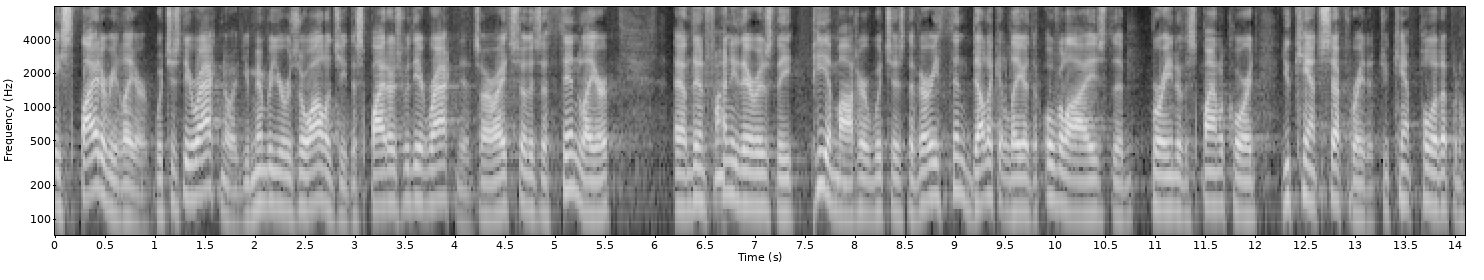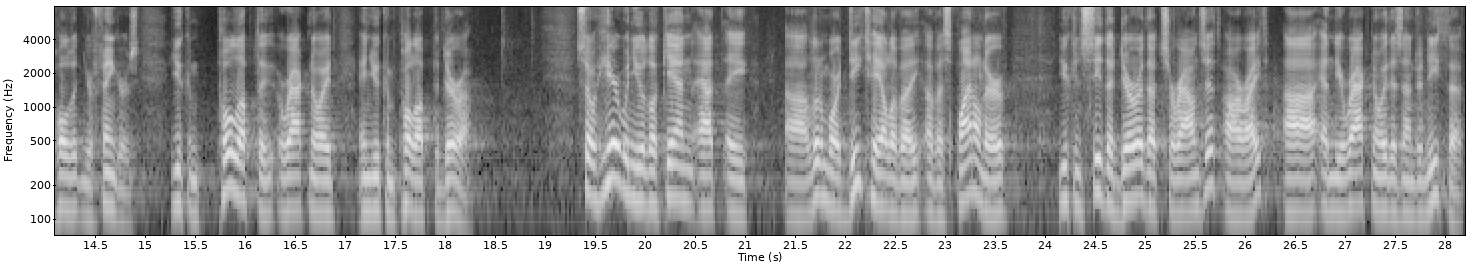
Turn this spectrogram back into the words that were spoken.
a spidery layer, which is the arachnoid. You remember your zoology, the spiders were the arachnids, all right? So there's a thin layer. And then finally, there is the pia mater, which is the very thin, delicate layer that overlies the brain or the spinal cord. You can't separate it. You can't pull it up and hold it in your fingers. You can pull up the arachnoid and you can pull up the dura. So here, when you look in at a uh, little more detail of a, of a spinal nerve, you can see the dura that surrounds it, all right, uh, and the arachnoid is underneath it.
